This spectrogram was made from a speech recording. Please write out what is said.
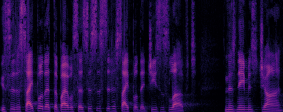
is the disciple that the Bible says this is the disciple that Jesus loved, and his name is John.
